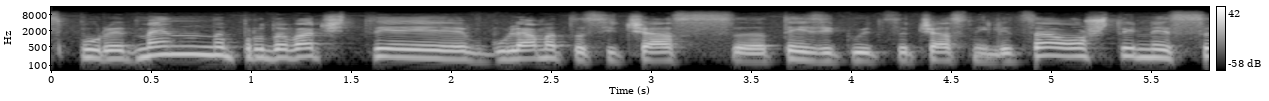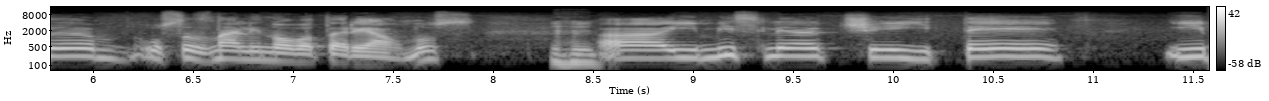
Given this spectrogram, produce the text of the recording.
Според мен продавачите в голямата си част, тези, които са частни лица, още не са осъзнали новата реалност Mm-hmm. А, и мисля, че и те, и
